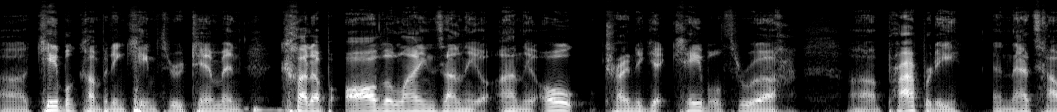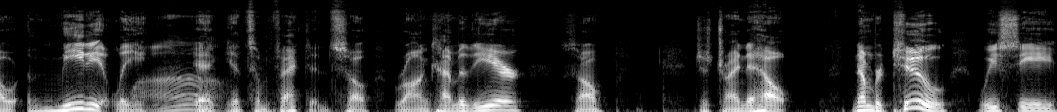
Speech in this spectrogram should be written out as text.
uh, cable company came through Tim and cut up all the lines on the on the oak trying to get cable through a uh, property and that's how immediately it gets infected so wrong time of the year so just trying to help number two we see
